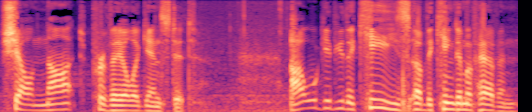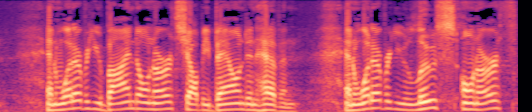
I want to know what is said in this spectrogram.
shall not prevail against it. I will give you the keys of the kingdom of heaven, and whatever you bind on earth shall be bound in heaven, and whatever you loose on earth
